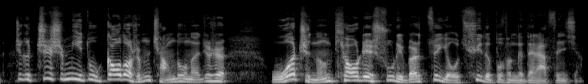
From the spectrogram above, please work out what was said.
的。这个知识密度高到什么强度呢？就是我只能挑这书里边最有趣的部分跟大家分享。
